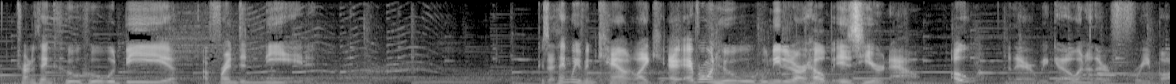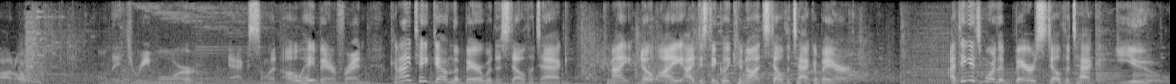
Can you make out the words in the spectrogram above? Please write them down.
I'm trying to think who who would be a friend in need. Because I think we've encountered like everyone who who needed our help is here now. Oh, there we go. Another free bottle. Only three more. Excellent. Oh, hey, bear friend. Can I take down the bear with a stealth attack? Can I? No, I, I distinctly cannot stealth attack a bear. I think it's more the bears stealth attack you.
